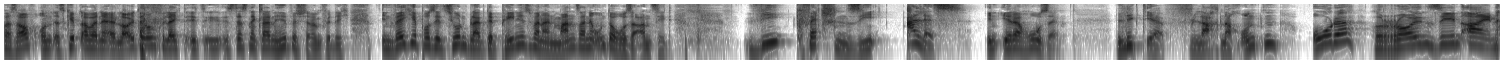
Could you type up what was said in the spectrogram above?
Pass auf, und es gibt aber eine Erläuterung, vielleicht ist- das eine kleine Hilfestellung für dich. In welche Position bleibt der Penis, wenn ein Mann seine Unterhose anzieht? Wie quetschen sie alles in ihrer Hose? Liegt er flach nach unten oder rollen sie ihn ein?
